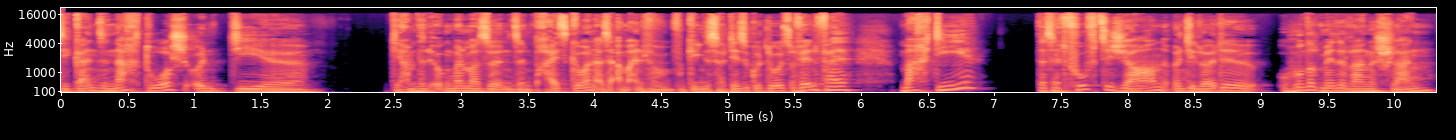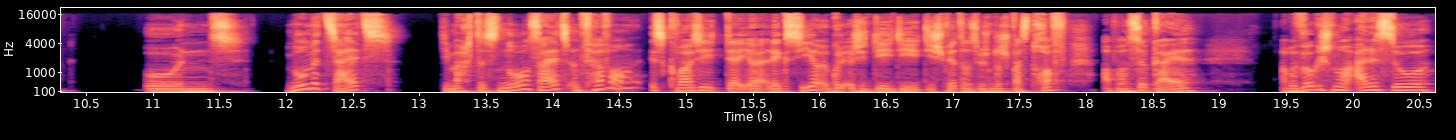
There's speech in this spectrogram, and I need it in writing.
die ganze Nacht durch und die, äh, die haben dann irgendwann mal so einen, so einen Preis gewonnen. Also am Anfang ging das halt nicht so gut los. Auf jeden Fall macht die das seit 50 Jahren und die Leute 100 Meter lange Schlangen und nur mit Salz. Die macht das nur Salz und Pfeffer ist quasi der ihr Elixier. Gut, also die, die, die schmiert da zwischendurch was drauf, aber so geil. Aber wirklich nur alles so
